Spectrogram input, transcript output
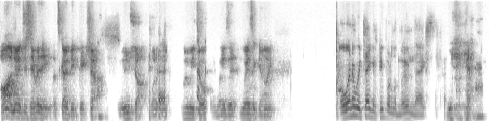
oh no, just everything. Let's go big picture, oh. moonshot. What are we, what are we talking? Where's it Where's it going? Well, when are we taking people to the moon next? Yeah.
